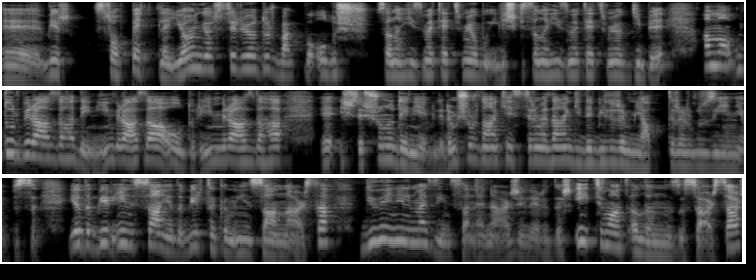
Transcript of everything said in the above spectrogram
e, bir sohbetle yön gösteriyordur. Bak bu oluş sana hizmet etmiyor, bu ilişki sana hizmet etmiyor gibi. Ama dur biraz daha deneyeyim, biraz daha oldurayım, biraz daha e, işte şunu deneyebilirim, şuradan kestirmeden gidebilirim yaptırır bu zihin yapısı. Ya da bir insan ya da bir takım insanlarsa güvenilmez insan enerjileridir. İtimat alanınızı sarsar.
